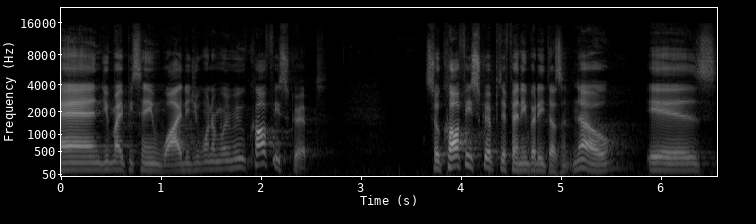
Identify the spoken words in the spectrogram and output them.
And you might be saying, why did you want to remove CoffeeScript? So CoffeeScript, if anybody doesn't know, is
